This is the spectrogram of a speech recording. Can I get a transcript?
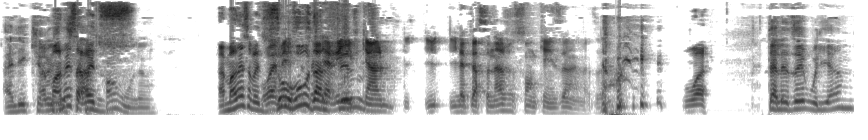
aller À un moment creuser donné, ça ça va à être fond. du- Là. À un moment donné, ça va être Ouais, Zorro dans qui le arrive film. quand le, le personnage a 75 ans. Là. T'allais dire, William?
